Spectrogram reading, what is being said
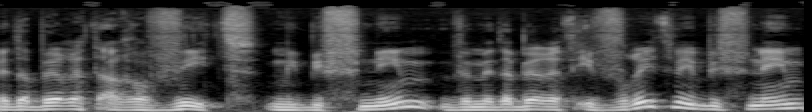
מדברת ערבית מבפנים ומדברת עברית מבפנים,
